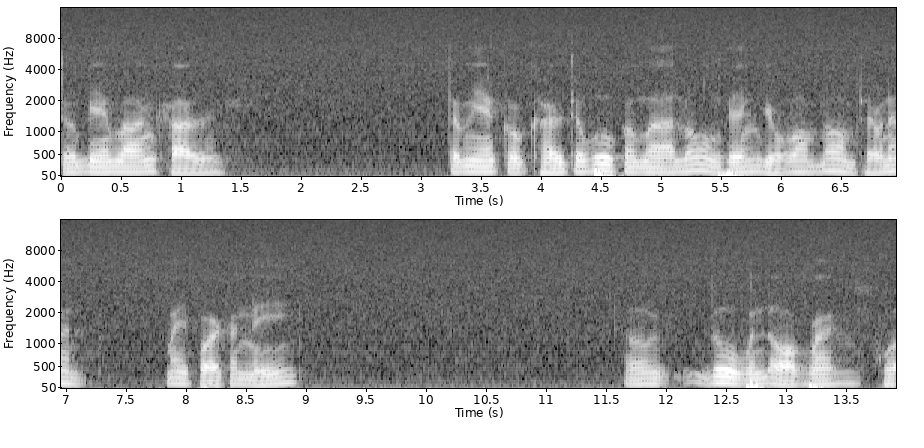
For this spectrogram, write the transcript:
ตัวเมียวางไข่ตัวเมียกกไข่ตัวผู้ก็มาล่องเพลงอยู่อ้อมอ้อมแถวนั้น ไม่ปล่อยกันหนีเอาลูกมันออกมาหัว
